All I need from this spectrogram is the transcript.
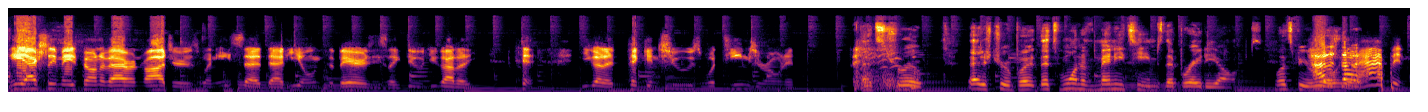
He actually made fun of Aaron Rodgers when he said that he owns the Bears. He's like, dude, you gotta, you gotta pick and choose what teams you're owning. that's true. That is true, but that's one of many teams that Brady owns. Let's be real. How does that happen?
